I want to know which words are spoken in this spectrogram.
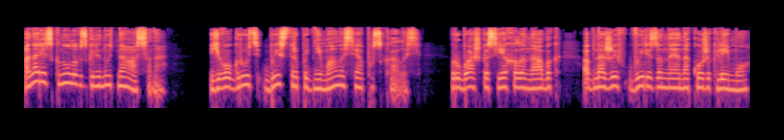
Она рискнула взглянуть на Асана. Его грудь быстро поднималась и опускалась. Рубашка съехала на бок, обнажив вырезанное на коже клеймо.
